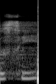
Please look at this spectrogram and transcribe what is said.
Lucy.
